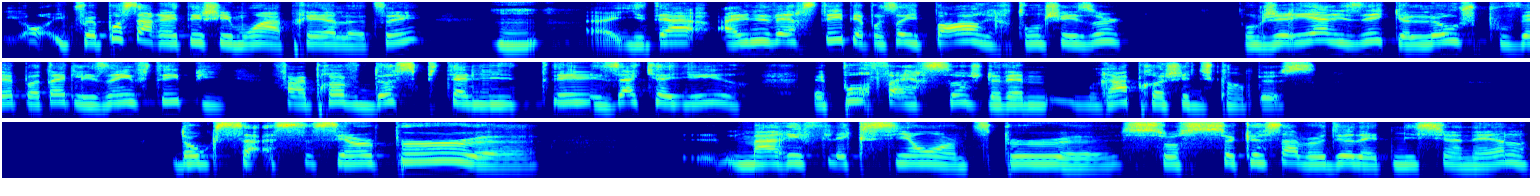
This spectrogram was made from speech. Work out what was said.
ils ne pouvaient pas s'arrêter chez moi après, là, tu sais. Mm. Euh, il était à, à l'université, puis après ça, il part, il retourne chez eux. Donc, j'ai réalisé que là où je pouvais peut-être les inviter puis faire preuve d'hospitalité, les accueillir, mais pour faire ça, je devais me rapprocher du campus. Donc, ça, c'est un peu euh, ma réflexion un petit peu euh, sur ce que ça veut dire d'être missionnel,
